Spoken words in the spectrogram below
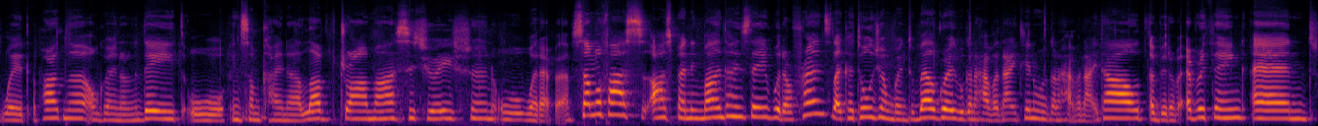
with a partner or going on a date or in some kind of love drama situation or whatever. Some of us are spending Valentine's Day with our friends. Like I told you, I'm going to Belgrade. We're gonna have a night in, we're gonna have a night out, a bit of everything. And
